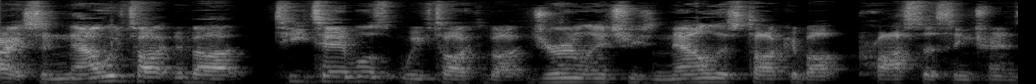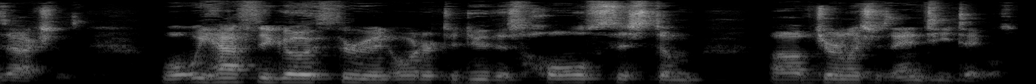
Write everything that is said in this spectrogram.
right, so now we've talked about T tables, we've talked about journal entries. Now let's talk about processing transactions. What we have to go through in order to do this whole system of journal entries and T tables.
